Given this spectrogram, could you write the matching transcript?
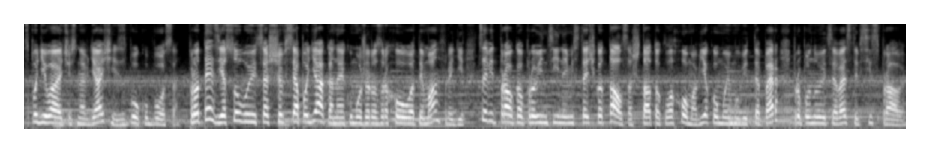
сподіваючись на вдячність з боку боса. Проте з'ясовується, що вся подяка, на яку може розраховувати Манфреді, це відправка в провінційне містечко Талса, штат Оклахома, в якому йому відтепер пропонується вести всі справи.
